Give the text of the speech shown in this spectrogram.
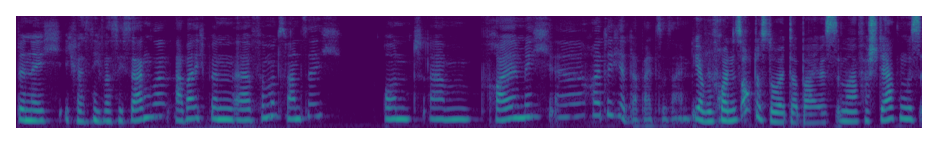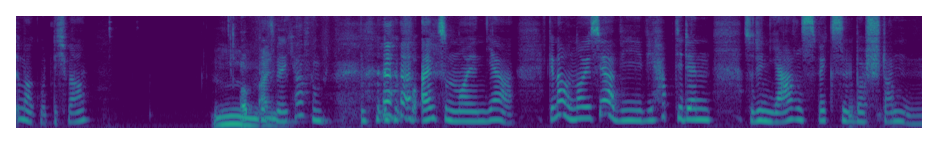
bin ich, ich weiß nicht, was ich sagen soll, aber ich bin äh, 25 und ähm, freue mich, äh, heute hier dabei zu sein. Ja, wir freuen uns auch, dass du heute dabei bist. Immer Verstärkung ist immer gut, nicht wahr? Mm, Das will ich hoffen. Vor allem zum neuen Jahr. Genau, neues Jahr. Wie, wie habt ihr denn so den Jahreswechsel überstanden?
